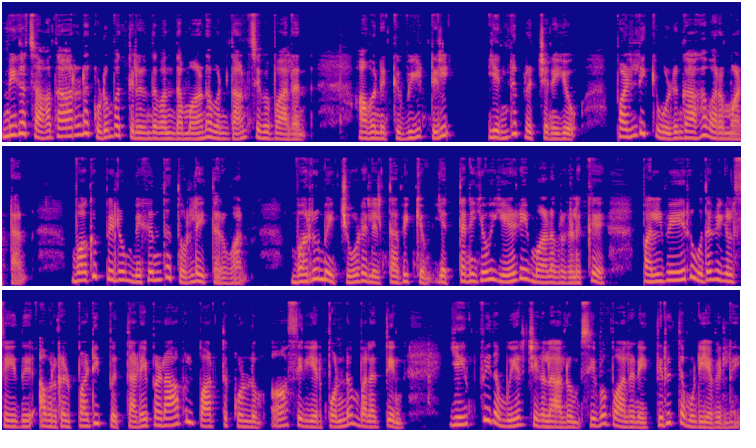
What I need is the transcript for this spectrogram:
மிக சாதாரண குடும்பத்திலிருந்து வந்த மாணவன் தான் சிவபாலன். அவனுக்கு வீட்டில் என்ன பிரச்சனையோ பள்ளிக்கு ஒழுங்காக வரமாட்டான். வகுப்பிலும் மிகுந்த தொல்லை தருவான். வறுமை சூழலில் தவிக்கும் எத்தனையோ ஏழை மாணவர்களுக்கு பல்வேறு உதவிகள் செய்து அவர்கள் படிப்பு தடைபடாமல் பார்த்து கொள்ளும் ஆசிரியர் பொன்னம்பலத்தின் எவ்வித முயற்சிகளாலும் சிவபாலனை திருத்த முடியவில்லை.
